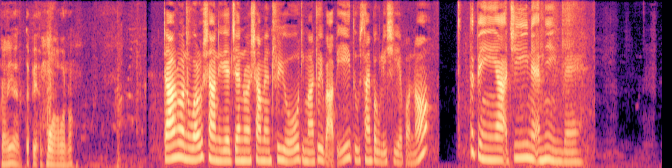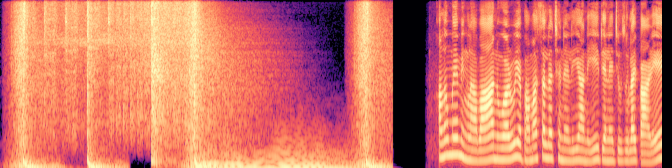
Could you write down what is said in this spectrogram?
ဒါလေးကတက်ပင်အမွှာပေါ့နော်ဒါကတော့နူဝါတို့ရှာနေတဲ့ General Shaman Tree ကိုဒီမှာတွေ့ပါပြီသူဆိုင်ပုတ်လေးရှိရပေါ့နော်သစ်ပင်ကအကြီးနဲ့အမြင့်ကြီးပဲ အားလုံးပဲမင်္ဂလာပါနူဝါတို့ရဲ့ဘာမဆက်လက် channel လေးကနေပြန်လည်ကြိုဆိုလိုက်ပါတယ်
